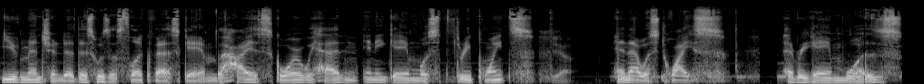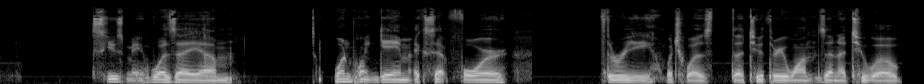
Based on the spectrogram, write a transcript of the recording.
you've mentioned it. This was a slugfest game. The highest score we had in any game was three points, Yeah. and that was twice. Every game was, excuse me, was a um, one point game except for three, which was the two three ones and a 2-0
